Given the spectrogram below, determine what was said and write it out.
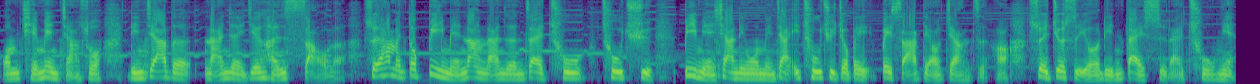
我们前面讲说林家的男人已经很少了，所以他们都避免让男人再出出去，避免像林文明这样一出去就被被杀掉这样子啊！所以就是由林代氏来出面，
